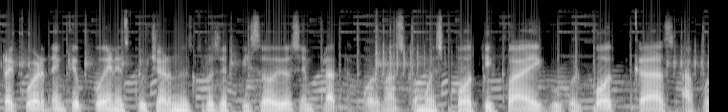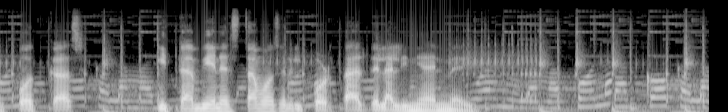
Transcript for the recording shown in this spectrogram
Recuerden que pueden escuchar nuestros episodios en plataformas como Spotify, Google Podcast, Apple Podcast y también estamos en el portal de la línea del medio. La coca, la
